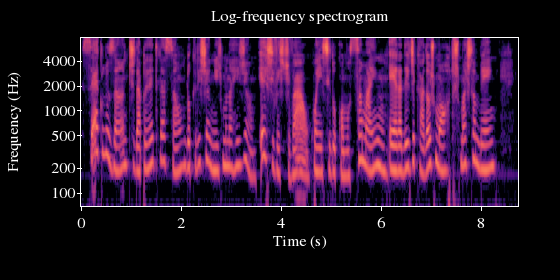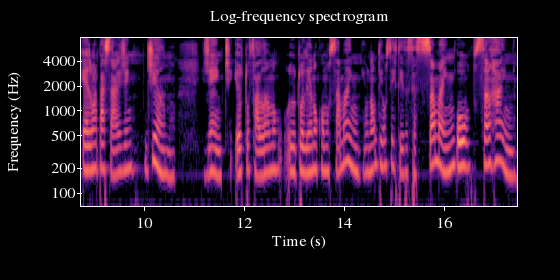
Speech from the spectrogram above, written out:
séculos antes da penetração do cristianismo na região. Este festival, conhecido como Samaim, era dedicado aos mortos, mas também era uma passagem de ano. Gente, eu tô falando, eu tô lendo como Samaim. Eu não tenho certeza se é Samaim ou Sanraim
